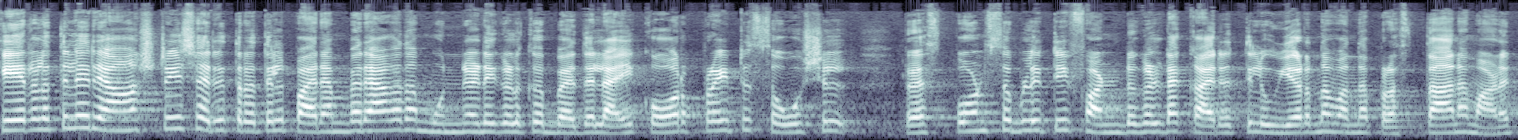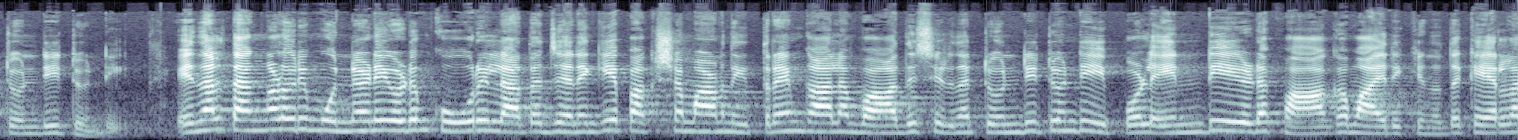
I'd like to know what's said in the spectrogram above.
കേരളത്തിലെ രാഷ്ട്രീയ ചരിത്രത്തിൽ പരമ്പരാഗത മുന്നണികൾക്ക് ബദലായി കോർപ്പറേറ്റ് സോഷ്യൽ റെസ്പോൺസിബിലിറ്റി ഫണ്ടുകളുടെ കരത്തിൽ ഉയർന്നു വന്ന പ്രസ്ഥാനമാണ് ട്വന്റി ട്വന്റി എന്നാൽ തങ്ങൾ ഒരു മുന്നണിയോടും കൂറില്ലാത്ത ജനകീയ പക്ഷമാണെന്ന് ഇത്രയും കാലം വാദിച്ചിരുന്ന ട്വന്റി ട്വന്റി ഇപ്പോൾ എൻ ഡി എയുടെ ഭാഗമായിരിക്കുന്നത് കേരള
